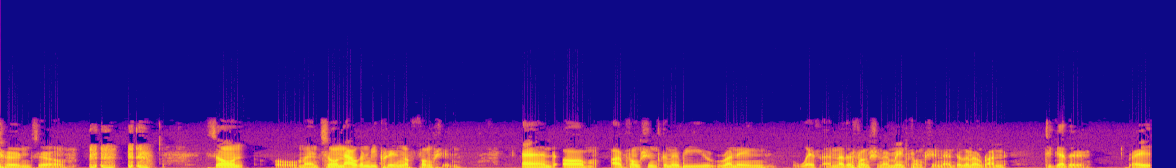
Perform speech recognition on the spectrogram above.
Turn zero. So oh man so now we're gonna be creating a function. And um our function is gonna be running with another function our main function and they're gonna run together right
